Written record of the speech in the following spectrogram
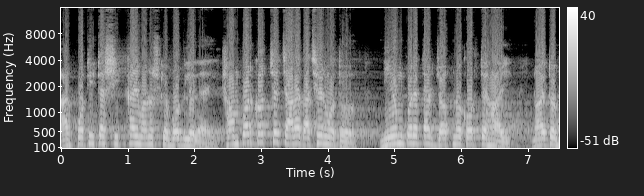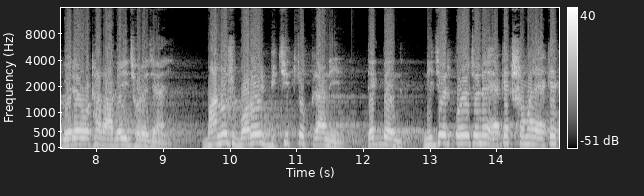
আর প্রতিটা শিক্ষাই মানুষকে বদলে দেয়। সম্পর্ক হচ্ছে চারা গাছের মতো। নিয়ম করে তার যত্ন করতে হয়, নয়তো বেড়ে ওঠার আগেই ঝরে যায়। মানুষ বড়ই বিচিত্র প্রাণী। দেখবেন, নিজের প্রয়োজনে এক এক সময় এক এক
